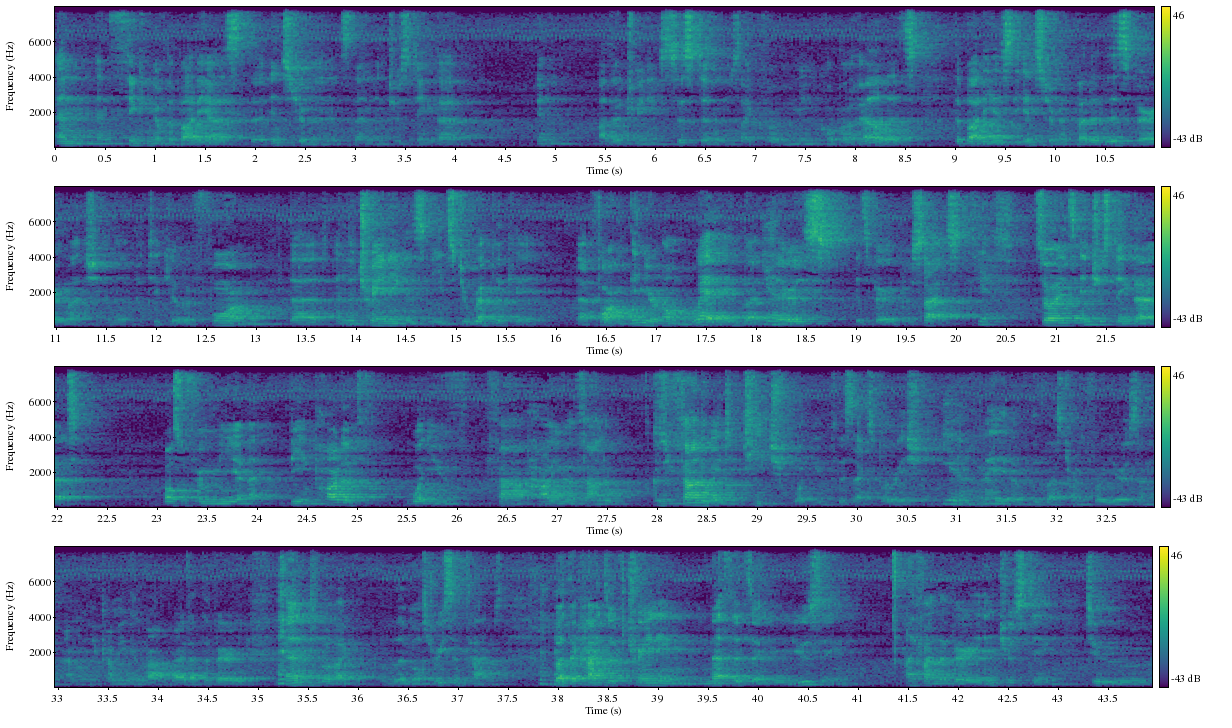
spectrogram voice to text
And, and thinking of the body as the instrument, it's then interesting that in other training systems, like for mime corporel, it's the body is the instrument, but it is very much in a particular form that, and the training is needs to replicate that form in your own way, but Yeah. there is, it's very precise. Yes. So it's interesting that also for me, uh, being part of what you've found, how you have found, because you found a way to teach what you've, this exploration Yeah. you've made over these last 24 years, and I'm only coming in right, right at the very end, or like the most recent times. But the kinds of training methods that you're using, I find that very interesting to,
